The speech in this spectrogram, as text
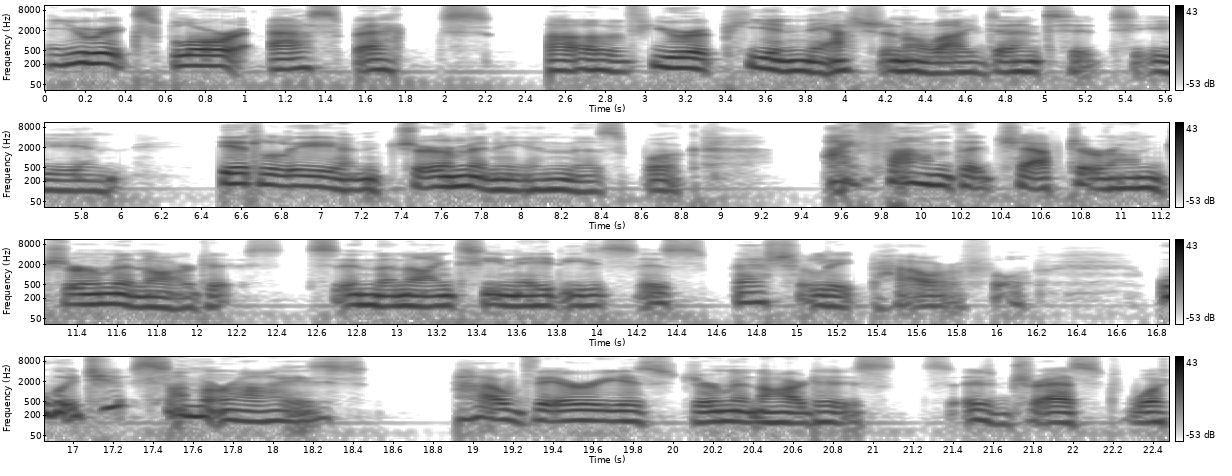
you explore aspects of European national identity in Italy and Germany in this book. I found the chapter on German artists in the 1980s especially powerful. Would you summarize how various German artists addressed what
